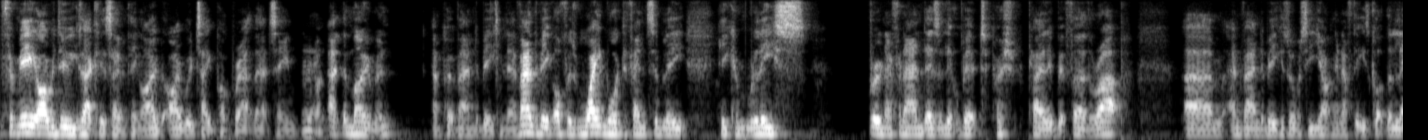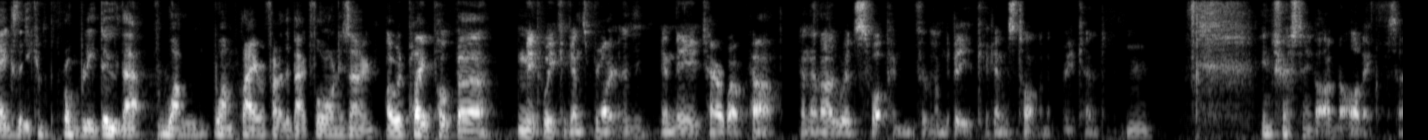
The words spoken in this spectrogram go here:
for me, I would do exactly the same thing. I I would take Pogba out of that team Mm. at the moment and put Van der Beek in there. Van der Beek offers way more defensively. He can release Bruno Fernandes a little bit to push play a little bit further up. Um, and Van der Beek is obviously young enough that he's got the legs that he can probably do that one one player in front of the back four on his own. I would play Pogba midweek against Brighton in the Carabao Cup, and then I would swap him for Van der Beek against Tottenham at the weekend. Interesting. But I'm not on it, so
